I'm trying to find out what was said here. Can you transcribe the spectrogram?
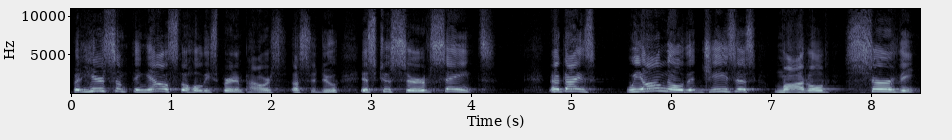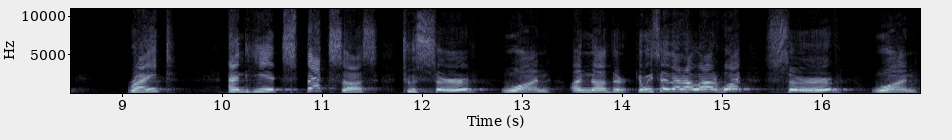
But here's something else the Holy Spirit empowers us to do is to serve saints. Now guys, we all know that Jesus modeled serving, right? And he expects us to serve one another. Can we say that out loud? What? Serve one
